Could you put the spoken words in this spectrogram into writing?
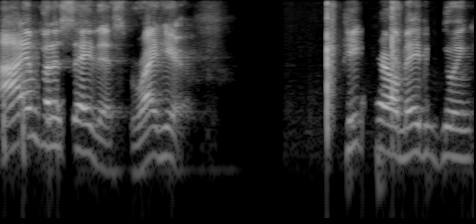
I am going to say this right here. Pete Carroll may be doing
